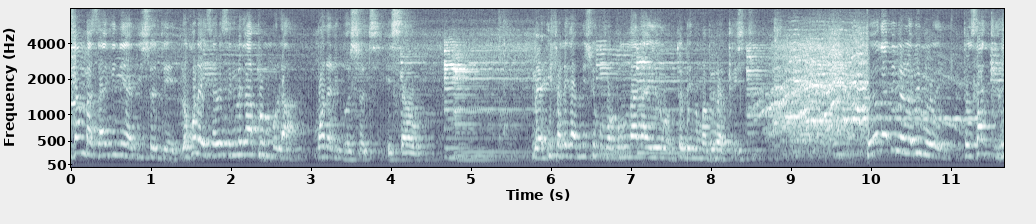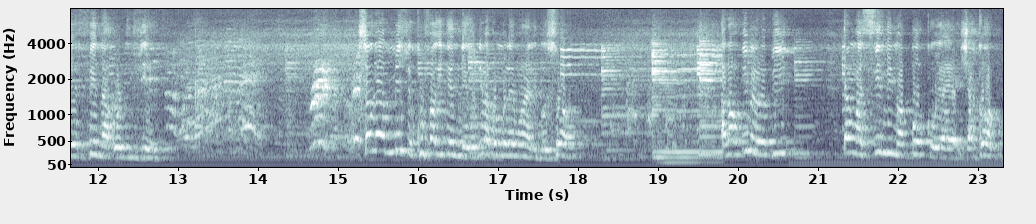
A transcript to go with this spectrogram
Nzambe azalaki ne ya biso te. Lokola isau esengelaka apambola mwana liboso ti esau mais ifaleka miso ekufa mpo nga na yo tobengama mpe bakristo bible elobi boye toza greffe na olivier. Soki miso ekufaki te ndeko nde bapambola ye mwana liboso alors bible elobi ntango asimbi maboko ya jacob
